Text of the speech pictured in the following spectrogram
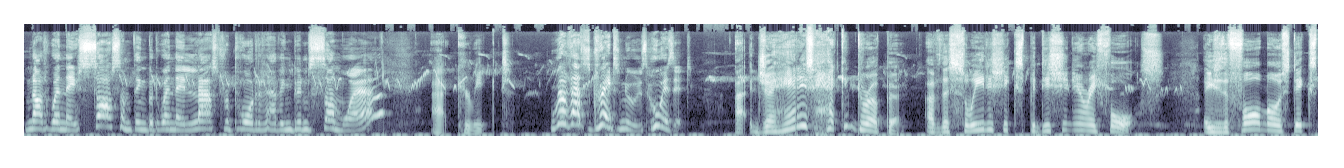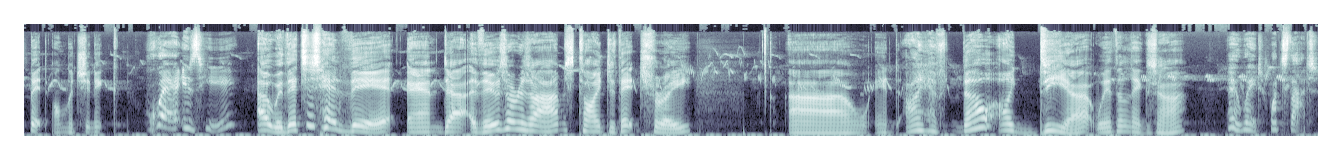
not when they saw something, but when they last reported having been somewhere? Uh, correct. Well, that's great news. Who is it? Uh, Johannes Heckengrupper of the Swedish Expeditionary Force. He's the foremost expert on the Chinook. Where is he? Oh, well, that's his head there, and uh, those are his arms tied to that tree. Uh, and I have no idea where the legs are. Oh, wait, what's that?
